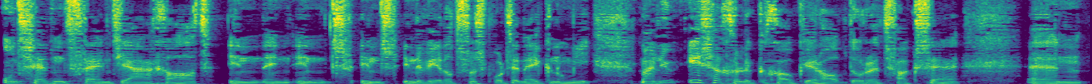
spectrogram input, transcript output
ontzettend vreemd jaar gehad in, in, in, in, in de wereld van sport en economie. Maar nu is er gelukkig ook weer hoop door het vaccin. En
